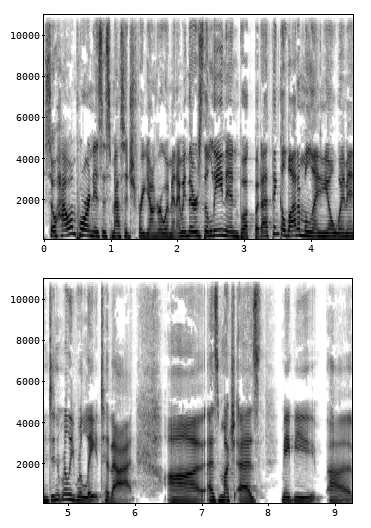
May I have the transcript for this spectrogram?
So how important is this message for younger women? I mean, there's the lean in book, but I think a lot of millennial women didn't really relate to that, uh, as much as maybe, uh,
